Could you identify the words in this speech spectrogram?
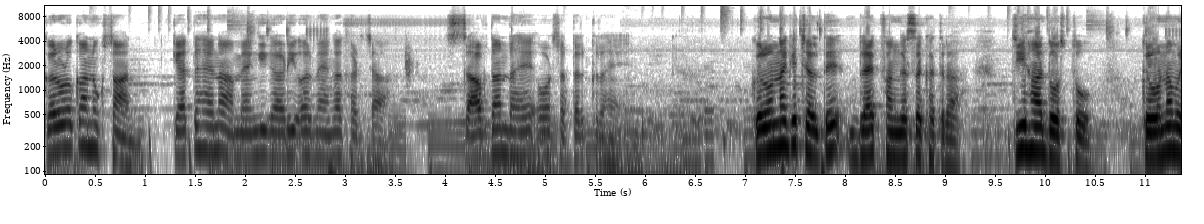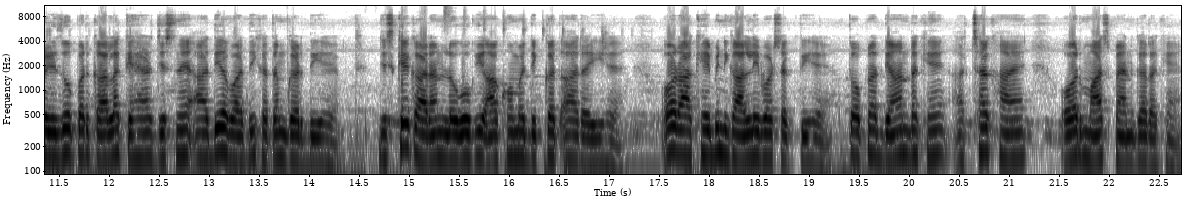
करोड़ का नुकसान, कहते हैं ना, महँगी गाड़ी और महँगा खर्चा। सावधान रहे और सतर्क रहें। कोरोना के चलते ब्लैक फंगस का खतरा। जी हाँ दोस्तों कोरोना मरीजों पर काला कहर जिसने आधी आबादी ख़त्म कर दी है, जिसके कारण लोगों की आँखों में दिक्कत आ रही है और आँखें भी निकालनी पड़ सकती है। तो अपना ध्यान रखें अच्छा खाएँ और मास्क पहन कर रखें।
